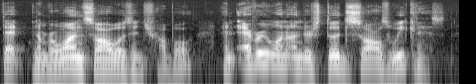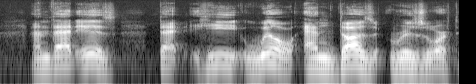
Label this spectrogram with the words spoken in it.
that number one, Saul was in trouble, and everyone understood Saul's weakness. And that is that he will and does resort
